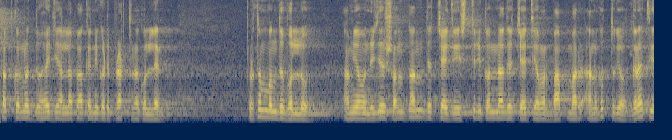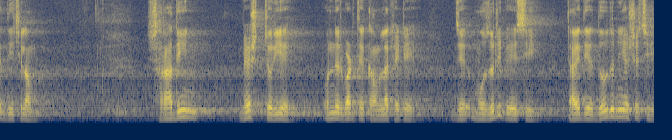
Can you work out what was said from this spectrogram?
সৎকর্মের দোহাই দিয়ে আল্লাহ পাকের নিকটে প্রার্থনা করলেন। প্রথম বন্ধু বলল, আমি আমার নিজের সন্তানদের চাইতে, স্ত্রী কন্যাদের চাইতে আমার বাপ মার আনুগত্যকে অগ্রাধিকার দিয়েছিলাম। সারাদিন মেষ চড়িয়ে অন্যের বাড়িতে কামলা খেটে যে মজুরি পেয়েছি, তাই দিয়ে দুধ নিয়ে এসেছি।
